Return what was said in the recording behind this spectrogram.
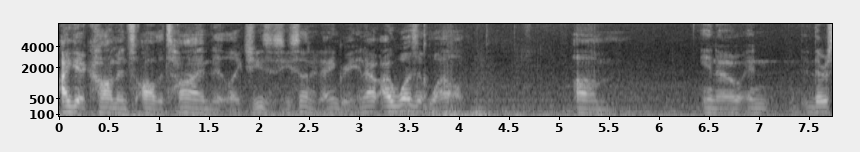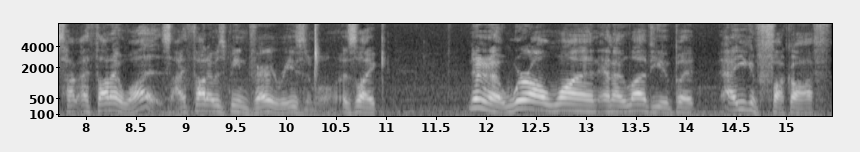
I get comments all the time that, like, Jesus, you sounded angry. And I, I wasn't well. Um, you know, and there's time I thought I was. I thought I was being very reasonable. It's like, no, no, no, we're all one and I love you, but uh, you can fuck off,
